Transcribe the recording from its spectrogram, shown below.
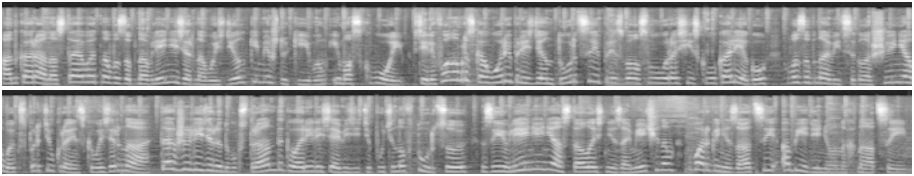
Анкара настаивает на возобновлении зерновой сделки между Киевом и Москвой. В телефонном разговоре президент Турции призвал своего российского коллегу возобновить соглашение об экспорте украинского зерна. Также лидеры двух стран договорились о визите Путина в Турцию. Заявление не осталось незамеченным в Организации Объединенных Наций.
